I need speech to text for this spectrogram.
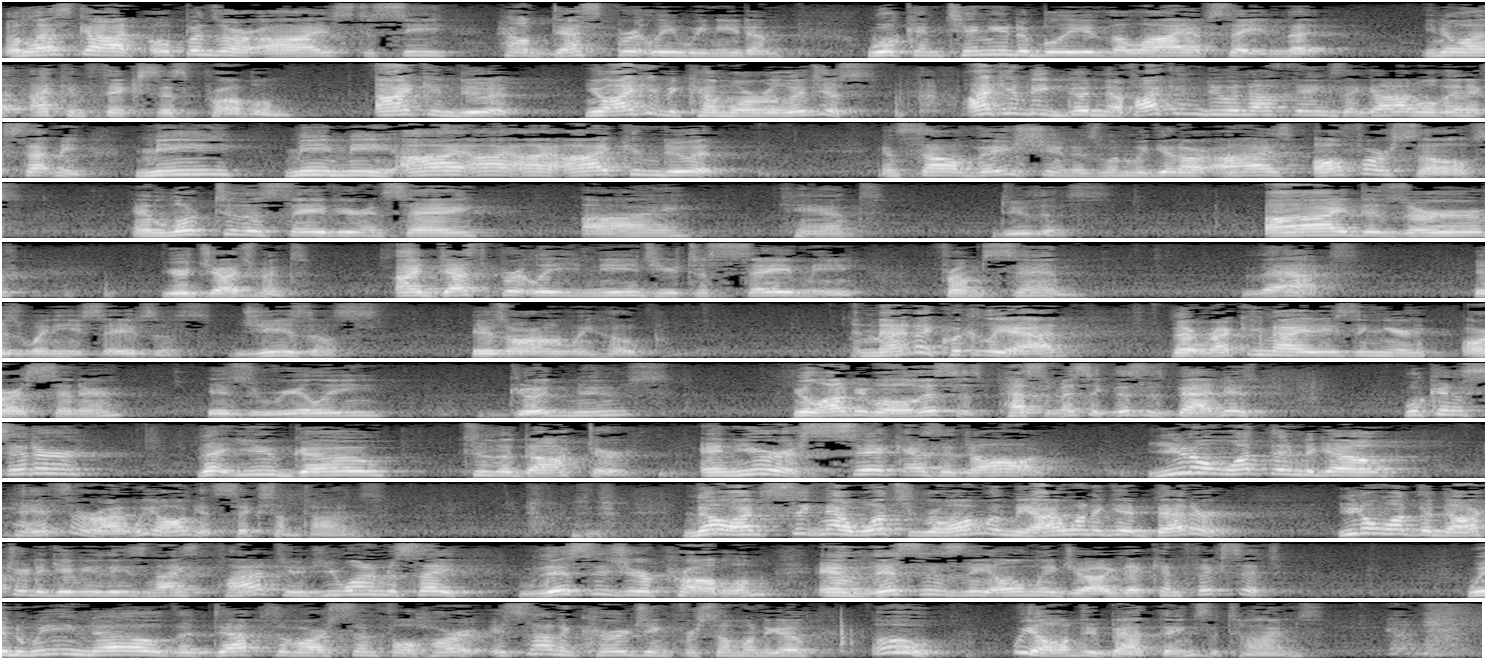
Unless God opens our eyes to see how desperately we need Him, we'll continue to believe the lie of Satan that, you know what, I can fix this problem. I can do it. You know, I can become more religious. I can be good enough. I can do enough things that God will then accept me. Me, me, me. I, I, I, I can do it. And salvation is when we get our eyes off ourselves and look to the Savior and say, I can't do this. I deserve your judgment. I desperately need you to save me from sin. That is when he saves us. Jesus is our only hope. And might I quickly add that recognizing you are a sinner is really good news? You know, a lot of people, well, this is pessimistic, this is bad news. Well, consider that you go to the doctor and you're as sick as a dog. You don't want them to go, hey, it's all right, we all get sick sometimes. no, I'm sick now. What's wrong with me? I want to get better. You don't want the doctor to give you these nice platitudes. You want him to say, this is your problem, and this is the only drug that can fix it. When we know the depth of our sinful heart, it's not encouraging for someone to go, oh, we all do bad things at times.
